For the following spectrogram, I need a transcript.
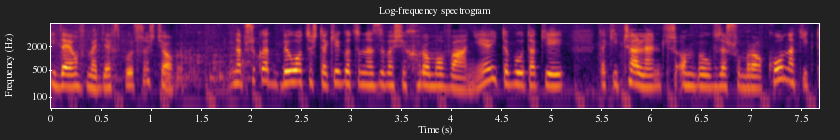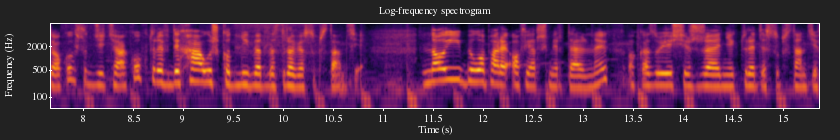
i dają w mediach społecznościowych. Na przykład było coś takiego, co nazywa się chromowanie i to był taki, taki challenge, on był w zeszłym roku na TikToku wśród dzieciaków, które wdychały szkodliwe dla zdrowia substancje. No i było parę ofiar śmiertelnych. Okazuje się, że niektóre te substancje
